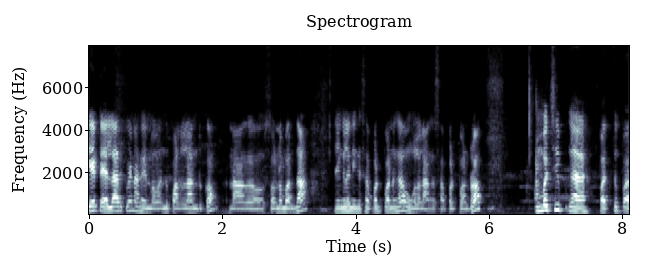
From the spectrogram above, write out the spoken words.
கேட்ட எல்லாருக்குமே நாங்கள் இனிமேல் வந்து பண்ணலான்னு இருக்கோம். நாங்கள் சொன்ன மாதிரி தான் எங்களை நீங்கள் சப்போர்ட் பண்ணுங்கள் உங்களை நாங்கள் சப்போர்ட் பண்ணுறோம் ரொம்ப சீப்புங்க பத்து ப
